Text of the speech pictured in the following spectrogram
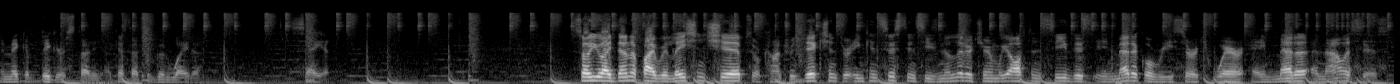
and make a bigger study. I guess that's a good way to say it. So you identify relationships or contradictions or inconsistencies in the literature, and we often see this in medical research where a meta-analysis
